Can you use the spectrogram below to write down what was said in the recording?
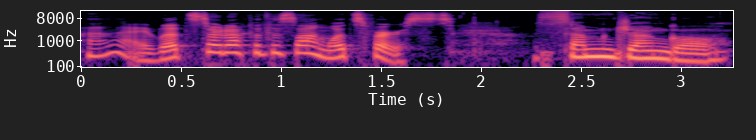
Hi. Let's start off with the song. What's first? Some jungle.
